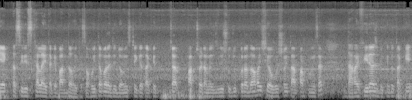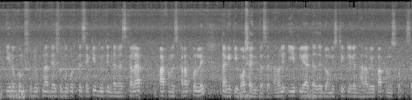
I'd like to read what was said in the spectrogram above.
এই একটা সিরিজ খেলাই তাকে বাদ দেওয়া হইতেছে। হইতে পারে যে ডোমেস্টিকে তাকে চার, পাঁচ, ছয়টা ম্যাচ যদি সুযোগ করে দেওয়া হয়, সে অবশ্যই তার পারফরমেন্সের ধারায় ফিরে আসবে। কিন্তু তাকে এরকম সুযোগ না দিয়ে শুধু করতেছে কি, দুই, তিনটা ম্যাচ খেলা পারফরমেন্স খারাপ করলেই তাকে কি বসাই দিতেছে? তাহলে এই প্লেয়ারটা যে ডোমেস্টিক লিগে ধারাবাহিক পারফরমেন্স করতেছে,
